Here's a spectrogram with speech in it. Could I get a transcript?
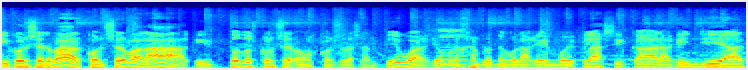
Y conservar, consérvala. Aquí todos conservamos consolas antiguas. Yo, por ejemplo, tengo la Game Boy clásica, la Game Gear.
